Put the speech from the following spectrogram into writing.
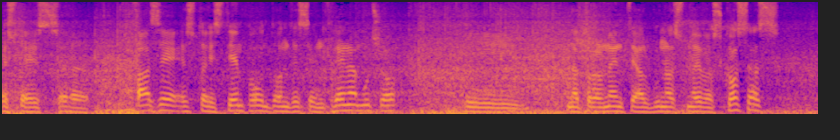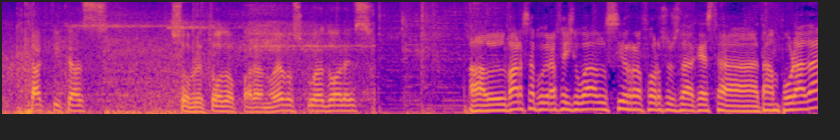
esto es eh, fase, esto es tiempo donde se entrena mucho y naturalmente algunas nuevas cosas, tácticas, sobre todo para nuevos jugadores. El Barça podrà fer jugar els sis reforços d'aquesta temporada.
